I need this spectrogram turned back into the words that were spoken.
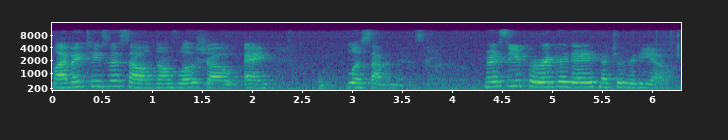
lave tes vaisselles dans l'eau chaude et le savonneuse. for pour Day Metro vidéo.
